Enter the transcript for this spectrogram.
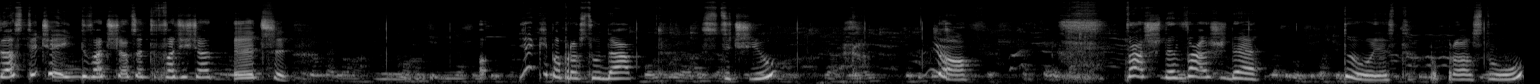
na styczeń 2023. O, jaki po prostu na styczniu? No. Ważne, ważne. Tu jest po prostu.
